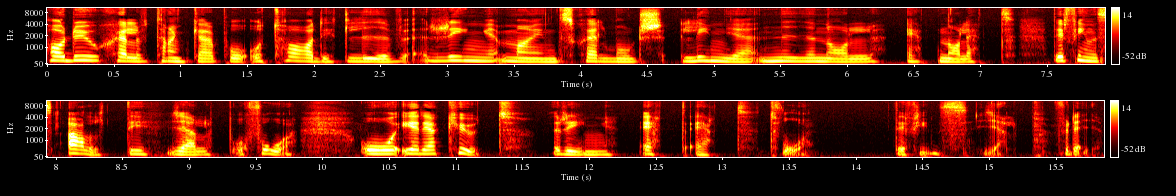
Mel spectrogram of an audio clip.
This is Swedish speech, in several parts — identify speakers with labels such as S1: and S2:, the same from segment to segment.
S1: Har du själv tankar på att ta ditt liv? Ring Minds självmordslinje 90101. Det finns alltid hjälp att få. Och är det akut, ring 112. Det finns hjälp för dig.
